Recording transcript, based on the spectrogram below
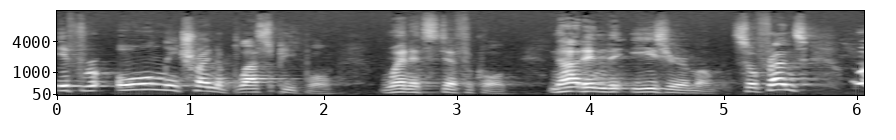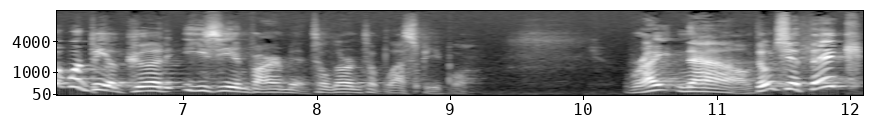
if we're only trying to bless people when it's difficult, not in the easier moments. So, friends, what would be a good, easy environment to learn to bless people? Right now, don't you think?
